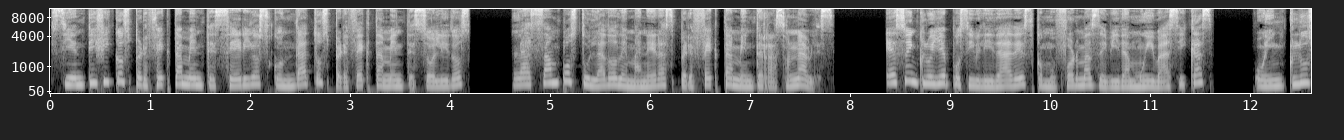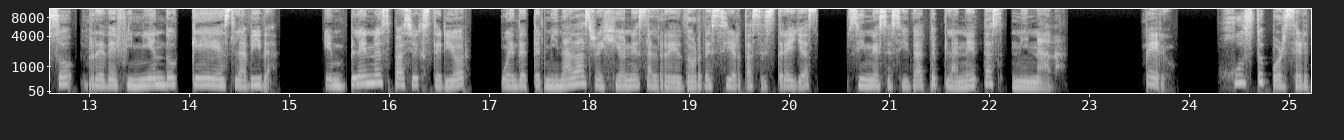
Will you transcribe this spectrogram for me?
Científicos perfectamente serios con datos perfectamente sólidos las han postulado de maneras perfectamente razonables. Eso incluye posibilidades como formas de vida muy básicas o incluso redefiniendo qué es la vida, en pleno espacio exterior o en determinadas regiones alrededor de ciertas estrellas, sin necesidad de planetas ni nada. Pero, justo por ser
